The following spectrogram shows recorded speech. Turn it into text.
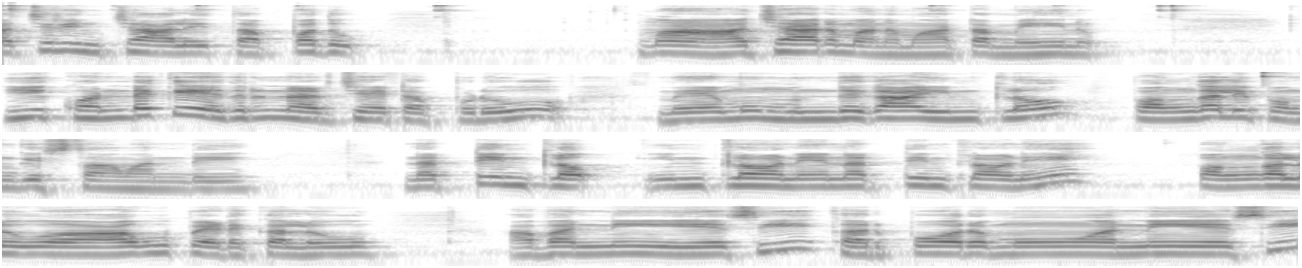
ఆచరించాలి తప్పదు. మా ఆచారం అన్నమాట మెయిన్. ఈ కొండకి ఎదురు నడిచేటప్పుడు మేము ముందుగా ఇంట్లో పొంగలి పొంగిస్తామండి. నట్టింట్లో ఇంట్లోనే నట్టింట్లోనే పొంగలు ఆవు పెడకలు అవన్నీ వేసి కర్పూరము అన్నీ వేసి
